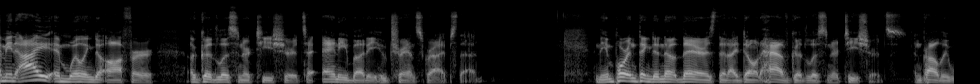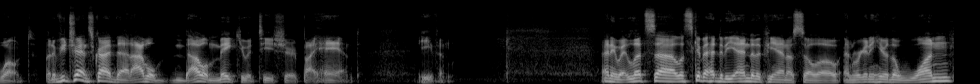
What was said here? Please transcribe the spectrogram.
I mean, I am willing to offer a good listener t shirt to anybody who transcribes that. And the important thing to note there is that I don't have good listener t shirts and probably won't. But if you transcribe that, I will I will make you a t shirt by hand, even. Anyway, let's uh, let's skip ahead to the end of the piano solo, and we're gonna hear the one,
